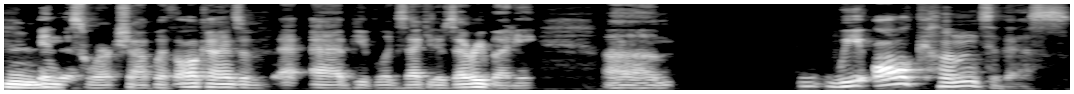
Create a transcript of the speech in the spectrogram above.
mm. in this workshop with all kinds of ad people, executives, everybody. Um, we all come to this.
